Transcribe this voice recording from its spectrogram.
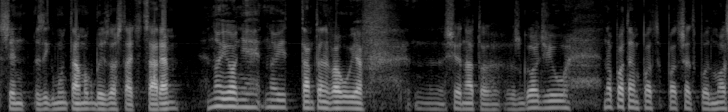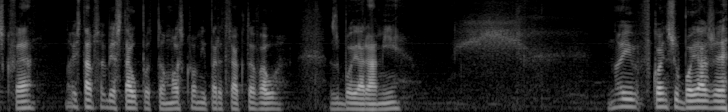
syn Zygmunta, mógłby zostać carem. No i oni, no i tamten Wałujew się na to zgodził. No potem pod, podszedł pod Moskwę, no i tam sobie stał pod tą Moskwą i pertraktował z bojarami. No i w końcu bojarzy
